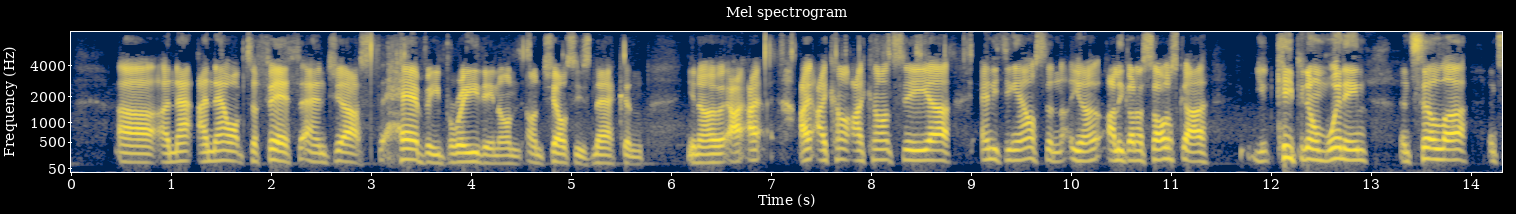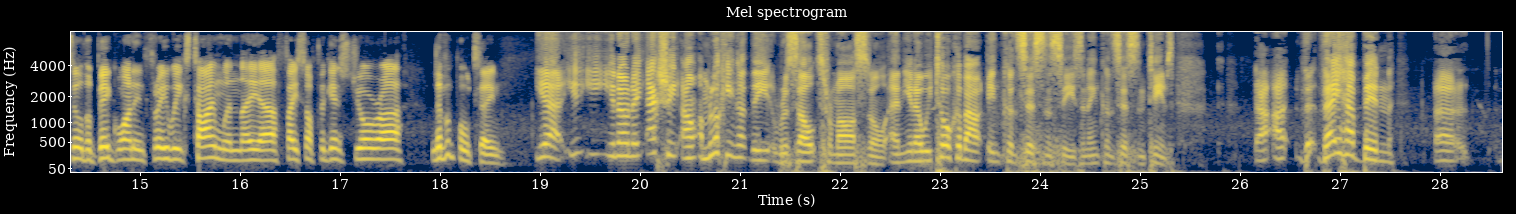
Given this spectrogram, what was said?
uh, are, now, are now up to fifth and just heavy breathing on, on Chelsea's neck. And you know I I, I can't I can't see uh, anything else than you know Ole Gunnar Solskjaer keeping on winning until uh, until the big one in three weeks' time when they uh, face off against your uh, Liverpool team. Yeah, you, you, know, actually, I'm looking at the results from Arsenal, and you know, we talk about inconsistencies and inconsistent teams. Uh, uh they have been, uh,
